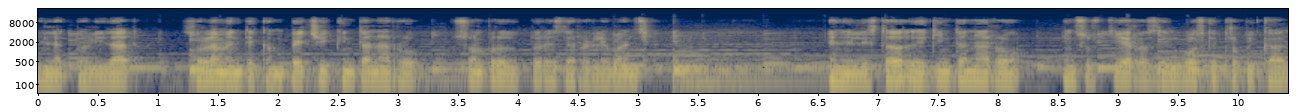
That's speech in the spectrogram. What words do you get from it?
En la actualidad, solamente Campeche y Quintana Roo son productores de relevancia. En el estado de Quintana Roo, en sus tierras del bosque tropical,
